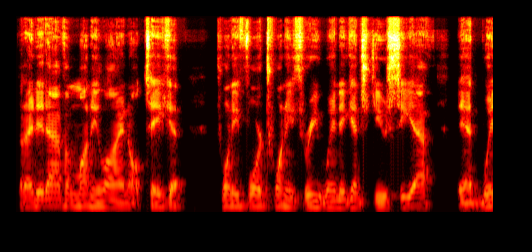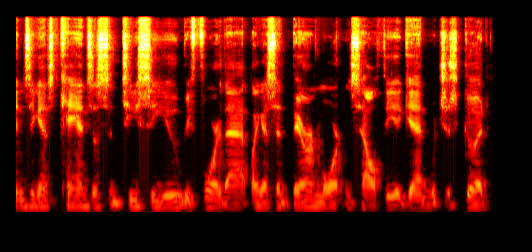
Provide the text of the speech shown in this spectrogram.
But I did have a money line. I'll take it. 24 23 win against UCF. They had wins against Kansas and TCU before that. Like I said, Behren Morton's healthy again, which is good.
